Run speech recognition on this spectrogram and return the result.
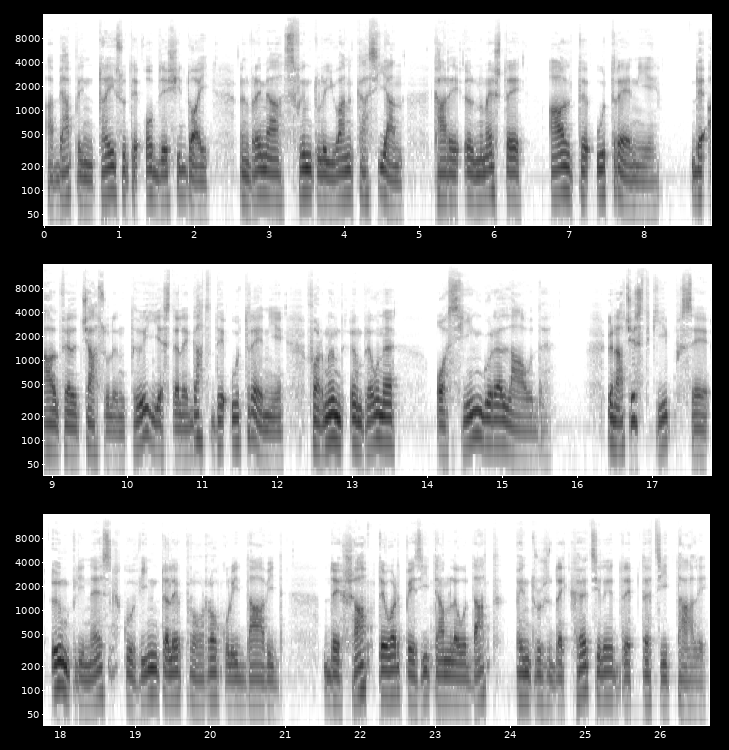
abia prin 382, în vremea Sfântului Ioan Casian, care îl numește altă utrenie. De altfel, ceasul întâi este legat de utrenie, formând împreună o singură laudă. În acest chip se împlinesc cuvintele prorocului David, de șapte ori pe zi te-am lăudat pentru judecățile dreptății tale.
